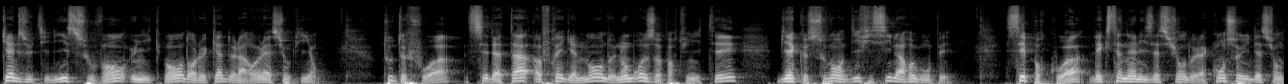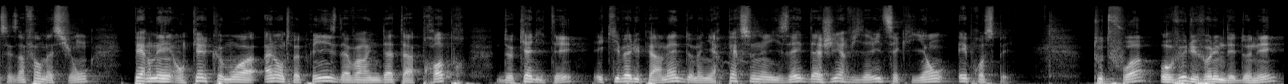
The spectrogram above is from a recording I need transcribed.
qu'elles utilisent souvent uniquement dans le cadre de la relation client. Toutefois, ces data offrent également de nombreuses opportunités, bien que souvent difficiles à regrouper. C'est pourquoi l'externalisation de la consolidation de ces informations permet en quelques mois à l'entreprise d'avoir une data propre, de qualité, et qui va lui permettre de manière personnalisée d'agir vis-à-vis de ses clients et prospects. Toutefois, au vu du volume des données,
